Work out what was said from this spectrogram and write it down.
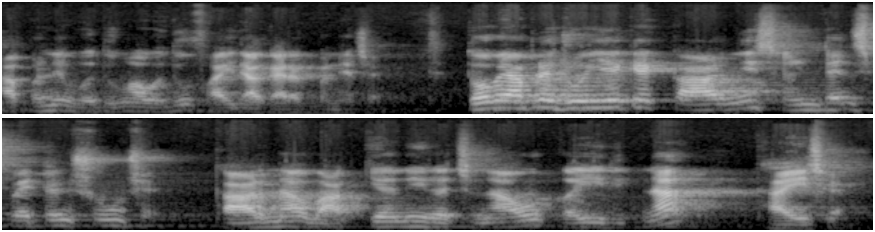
આપણને વધુમાં વધુ ફાયદાકારક બને છે. તો હવે આપણે જોઈએ કે કાળની સેન્ટેન્સ પેટર્ન શું છે? કાળના વાક્યની રચનાઓ કઈ રીતના થાય છે?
